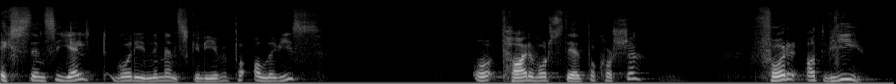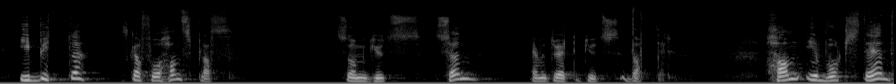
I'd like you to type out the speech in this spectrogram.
eksistensielt går inn i menneskelivet på alle vis og tar vårt sted på korset for at vi i bytte skal få hans plass som Guds sønn eventuelt Guds datter. Han i vårt sted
